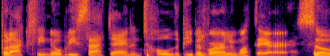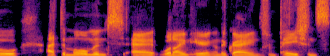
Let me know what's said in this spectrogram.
but actually nobody sat down and told the people of Ireland what they are. So at the moment, uh, what I'm hearing on the ground from patients,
